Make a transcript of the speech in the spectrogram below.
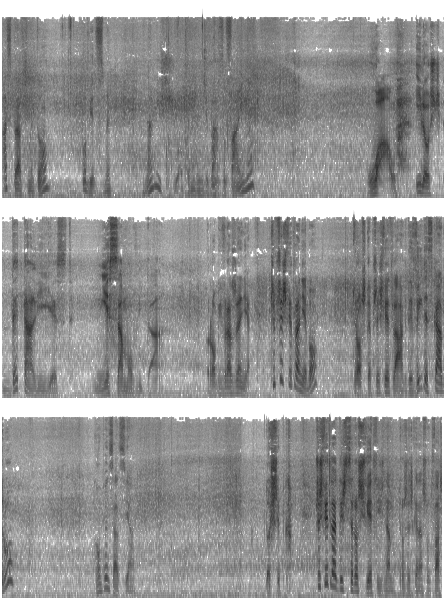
A sprawdźmy to, powiedzmy, na liście. Ten będzie bardzo fajny. Wow, ilość detali jest niesamowita. Robi wrażenie. Czy prześwietla niebo? Troszkę prześwietla, a gdy wyjdę z kadru, kompensacja dość szybka. Prześwietla, gdyż chce rozświetlić nam troszeczkę naszą twarz.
